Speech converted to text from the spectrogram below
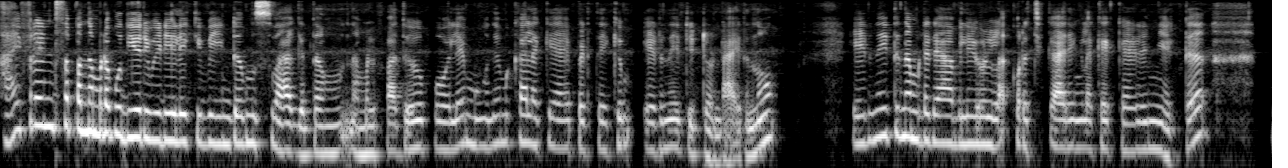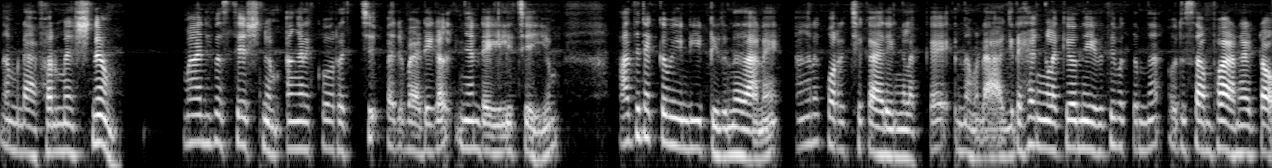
ഹായ് ഫ്രണ്ട്സ് അപ്പം നമ്മുടെ പുതിയൊരു വീഡിയോയിലേക്ക് വീണ്ടും സ്വാഗതം. നമ്മളിപ്പോൾ അതുപോലെ മൂന്നേ മുക്കാലൊക്കെ ആയപ്പോഴത്തേക്കും എഴുന്നേറ്റിട്ടുണ്ടായിരുന്നു. എഴുന്നേറ്റ് നമ്മുടെ രാവിലെയുള്ള കുറച്ച് കാര്യങ്ങളൊക്കെ കഴിഞ്ഞിട്ട് നമ്മുടെ അഫർമേഷനും മാനിഫെസ്റ്റേഷനും അങ്ങനെ കുറച്ച് പരിപാടികൾ ഞാൻ ഡെയിലി ചെയ്യും. അതിനൊക്കെ വേണ്ടിയിട്ടിരുന്നതാണ്. അങ്ങനെ കുറച്ച് കാര്യങ്ങളൊക്കെ നമ്മുടെ ആഗ്രഹങ്ങളൊക്കെ ഒന്ന് എഴുതി വെക്കുന്ന ഒരു സംഭവമാണ് കേട്ടോ.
